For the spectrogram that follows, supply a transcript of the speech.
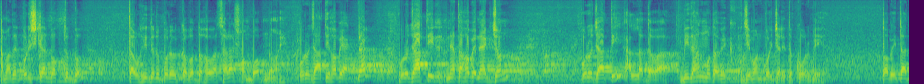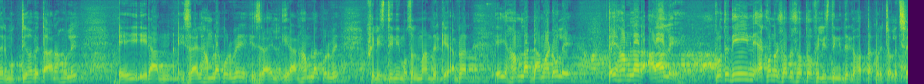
আমাদের পরিষ্কার বক্তব্য তৌহিদের উপরে ঐক্যবদ্ধ হওয়া ছাড়া সম্ভব নয়। পুরো জাতি হবে একটা, পুরো জাতির নেতা হবেন একজন, পুরো জাতি আল্লাহ দেওয়া বিধান মোতাবেক জীবন পরিচালিত করবে। তবেই তাদের মুক্তি হবে। তা না হলে এই ইরান, ইসরায়েল হামলা করবে, ইসরায়েল, ইরান হামলা করবে, ফিলিস্তিনি মুসলমানদেরকে। আপনার এই হামলার ডামাডোলে, এই হামলার আড়ালে প্রতিদিন এখনও শত শত ফিলিস্তিনিদেরকে হত্যা করে চলেছে।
